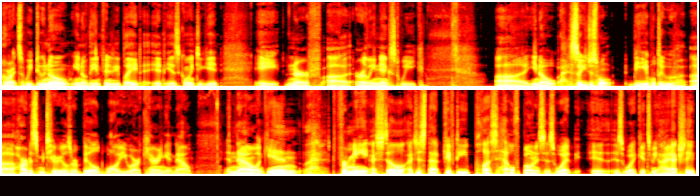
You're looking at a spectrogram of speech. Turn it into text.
All right, so we do know, you know, the Infinity Blade it is going to get a nerf uh, early next week. Uh, you know, so you just won't be able to uh, harvest materials or build while you are carrying it now. And now again, for me, I still I just that 50 plus health bonus is what is, is what gets me. I actually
